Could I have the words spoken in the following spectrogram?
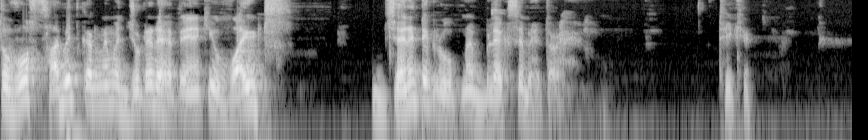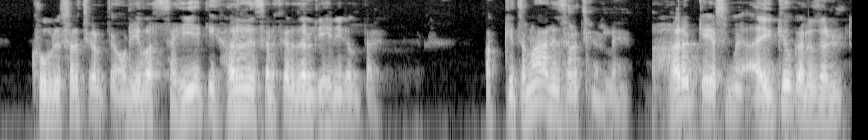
तो वो साबित करने में जुटे रहते हैं कि वाइट्स जेनेटिक रूप में ब्लैक से बेहतर है। ठीक है? खूब रिसर्च करते हैं और ये बात सही है कि हर रिसर्च का रिज़ल्ट यही निकलता है। अब कितना रिसर्च कर लें, हर केस में आईक्यू का रिज़ल्ट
